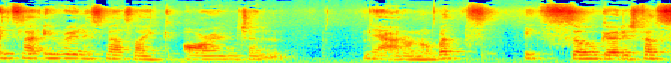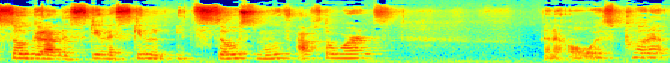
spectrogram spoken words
It's like it really smells like orange and yeah, I don't know, but it's so good. It feels so good on the skin. The skin it's so smooth afterwards. And I always put it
